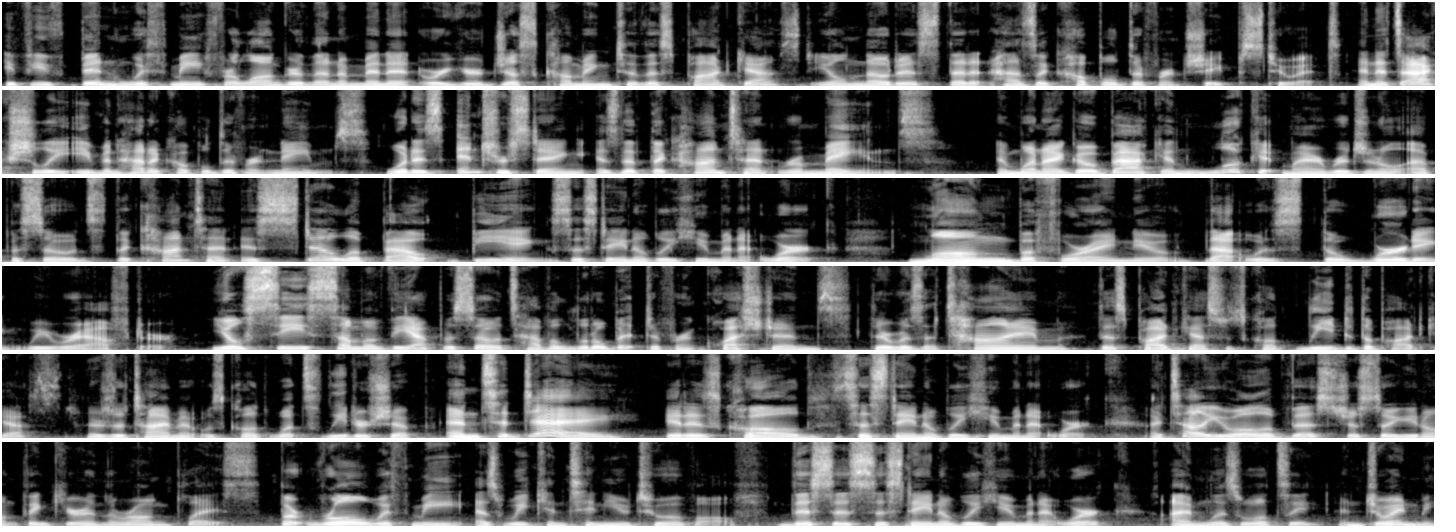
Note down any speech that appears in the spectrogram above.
If you've been with me for longer than a minute or you're just coming to this podcast, you'll notice that it has a couple different shapes to it. And it's actually even had a couple different names. What is interesting is that the content remains. And when I go back and look at my original episodes, the content is still about being sustainably human at work, long before I knew that was the wording we were after. You'll see some of the episodes have a little bit different questions. There was a time this podcast was called Lead the Podcast. There's a time it was called What's Leadership. And today it is called Sustainably Human at Work. I tell you all of this just so you don't think you're in the wrong place. But roll with me as we continue to evolve. This is Sustainably Human at Work. I'm Liz Woltze, and join me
